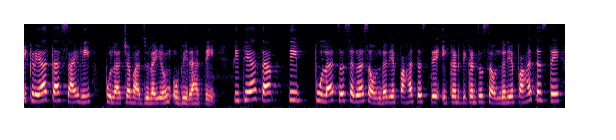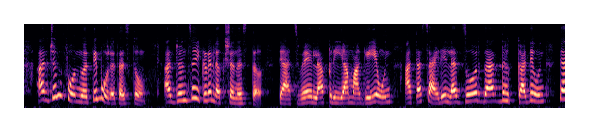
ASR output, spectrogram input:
इकडे आता सायली पुलाच्या बाजूला येऊन उभी राहते. तिथे आता ती पुलाचं सगळं सौंदर्य पाहत असते इकड तिकडचं सौंदर्य पाहत असते. अर्जुन फोनवरती बोलत असतो. अर्जुनचं इकडे लक्ष नसतं. त्याच वेळेला प्रिया मागे येऊन आता सायलीला जोरदार धक्का देऊन त्या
